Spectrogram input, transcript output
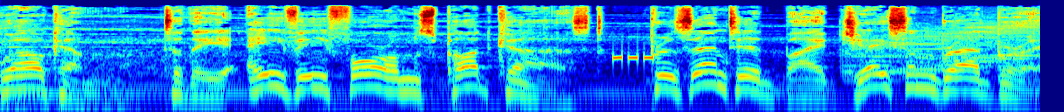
Welcome to the AV Forums podcast, presented by Jason Bradbury.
